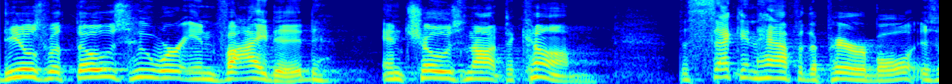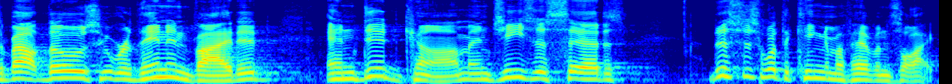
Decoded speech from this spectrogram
deals with those who were invited and chose not to come. The second half of the parable is about those who were then invited and did come. And Jesus said, This is what the kingdom of heaven's like.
